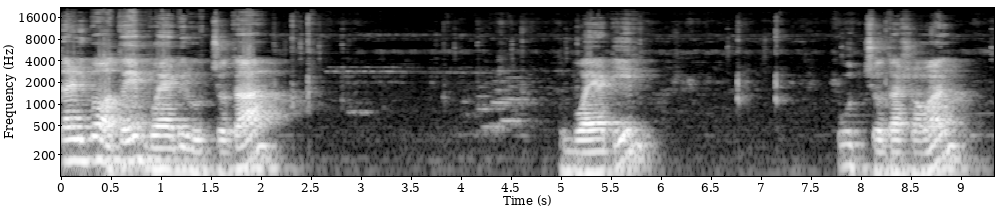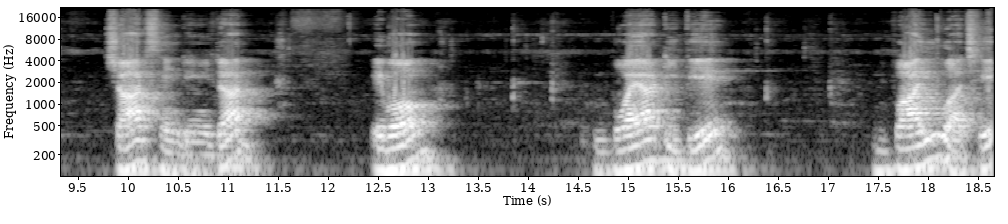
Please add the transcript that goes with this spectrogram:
তাহলে লিখব অতএব বয়াটির উচ্চতা বয়াটির উচ্চতা সমান চার সেন্টিমিটার এবং বয়াটিতে বায়ু আছে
